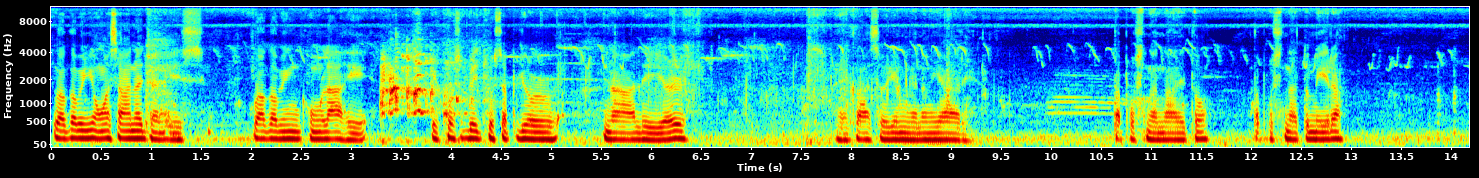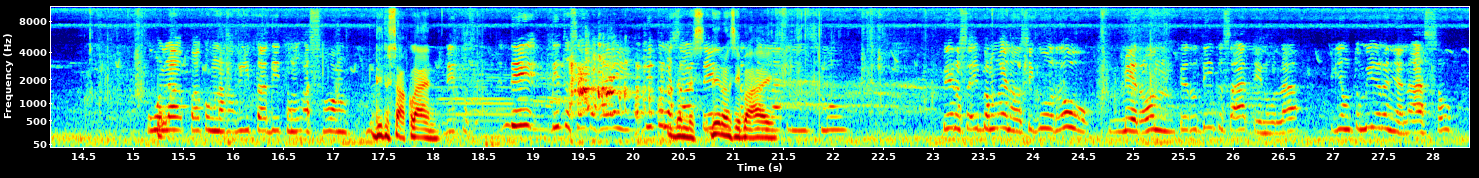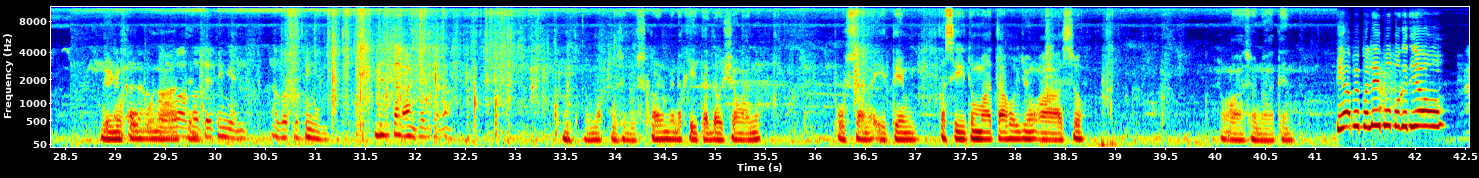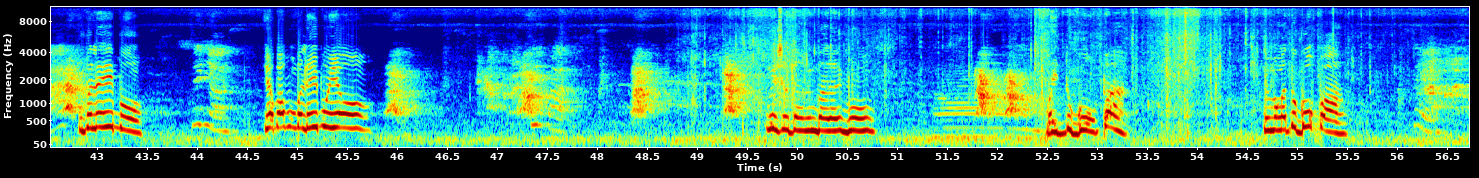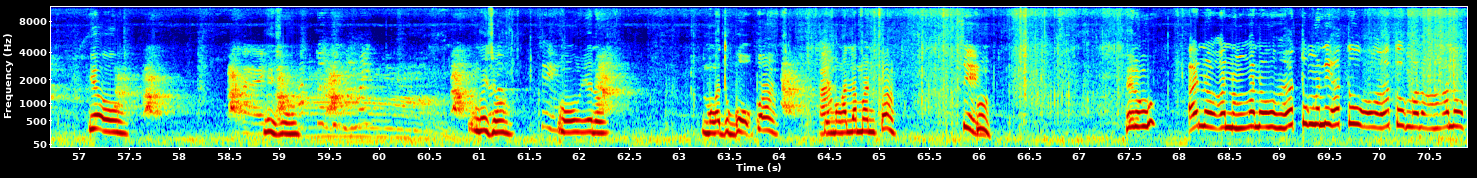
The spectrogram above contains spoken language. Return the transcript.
gagawin ko nga sana dyan is gagawin kong lahi i-crossbreed ko sa pure na layer. Eh, kaso yun nga nangyari. Tapos na na ito. Tapos na tumira. Wala pa akong nakakita ditong aswang. Dito sa Aklan. Dito, hindi, dito sa bahay. Dito na sa atin. dito na sa bahay. Pero sa ibang ano, siguro, meron. Pero dito sa atin, wala. Yung tumira niyan, aso. Yun yung kubo natin. Ako titingin. Ako titingin. Diyan ka lang, diyan ka lang. Namak mo si Buscar. May nakita daw siyang ano. Pusa na itim. Kasi tumatahol yung aso. Yung aso natin. Iya, may balahibo. Bakit yaw? May balahibo. Sino yun? Iya, papong balahibo yaw. Sino pa? Guys, ang daming balahibo. May dugo pa. May mga dugo pa. Yo. Guys, oh. Guys, oh. Oh, yan oh. Mga dugo pa. May mga laman pa. Sim. Oh. Pero, Ano, anong, ano, hatong ani, hato, oh, hatong, ano, ano.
